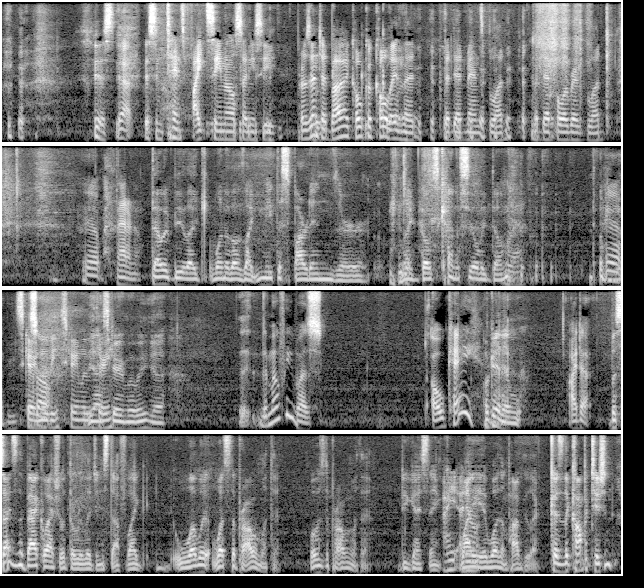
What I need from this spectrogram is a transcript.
Just Yeah. this intense fight scene, and all of a sudden you see presented by Coca Cola in the the dead man's blood, the dead polar bear's blood. Yeah. I don't know. That would be like one of those like Meet the Spartans or like those kind of silly dumb, Yeah. Dumb Yeah. Scary So- movie. Scary movie Yeah, three. scary movie. Yeah. The, the movie was okay. Okay, then I don't. besides the backlash with the religion stuff, like what wa- what's the problem with it? What was the problem with it? Do you guys think I- I why don't- it wasn't popular? Because the competition,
